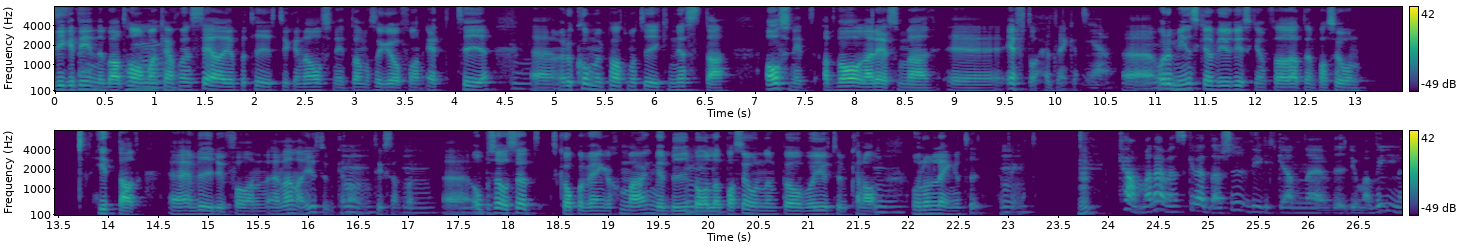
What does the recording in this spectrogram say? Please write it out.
vilket innebär att har man Mm. kanske en serie på 10 stycken avsnitt där man ska gå från 1 till 10. Mm. Eh, då kommer på automatik nästa avsnitt att vara det som är eh, efter helt enkelt. Ja. Eh, och då minskar vi ju risken för att en person hittar eh, en video från en annan Youtube-kanal Mm, till exempel. mm, Eh, mm. Och på så sätt skapar vi engagemang, vi bibehåller Mm. personen på vår Youtube-kanal Mm. under en längre tid. Helt Mm. Kan man även skräddarsy vilken eh, video man vill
